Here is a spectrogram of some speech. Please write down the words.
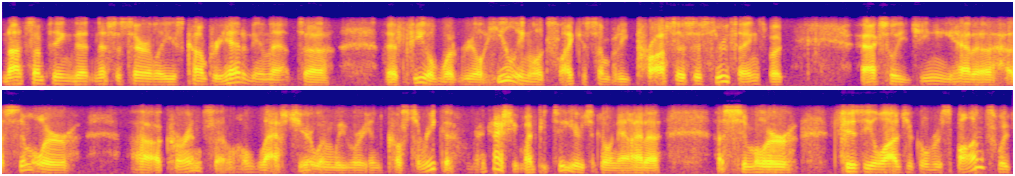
not something that necessarily is comprehended in that uh, that field. What real healing looks like is somebody processes through things, but actually, Jeanie had a, a similar uh, occurrence uh, last year when we were in Costa Rica. Actually, it might be two years ago now. Had a, a similar physiological response, which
